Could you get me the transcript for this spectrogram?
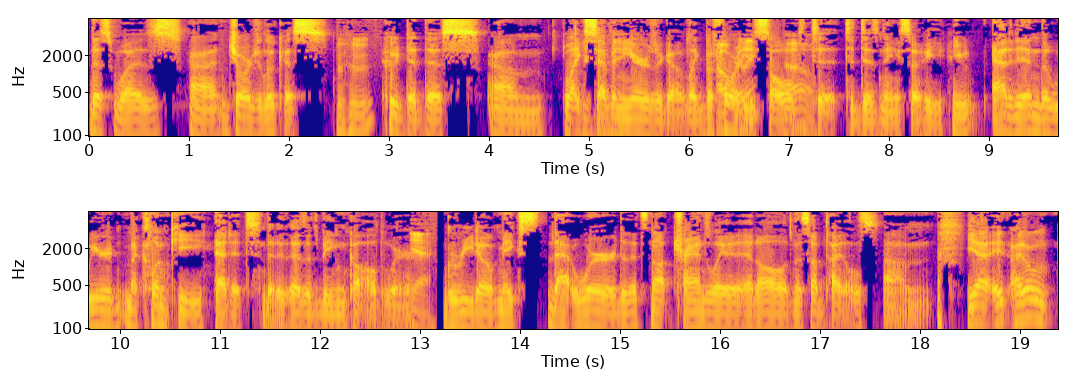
this was uh, George Lucas mm-hmm. who did this um, like seven years ago, like before oh, really? he sold oh. to, to Disney. So he, he added in the weird Maclunkey edit, that as it's being called, where yeah. Greedo makes that word that's not translated at all in the subtitles. Um, yeah, it, I don't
